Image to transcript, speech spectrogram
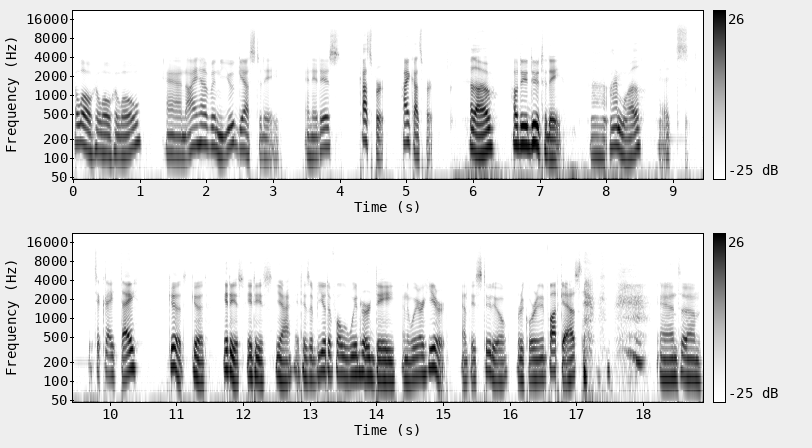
Hello, hello, hello, and I have a new guest today, and it is Kasper. Hi, Kasper. Hello. How do you do today? Uh, I'm well. It's it's a great day. Good, good. It is, it is. Yeah, it is a beautiful winter day, and we're here at the studio recording a podcast. and, um,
